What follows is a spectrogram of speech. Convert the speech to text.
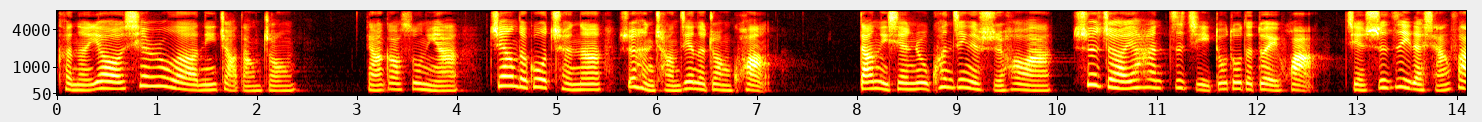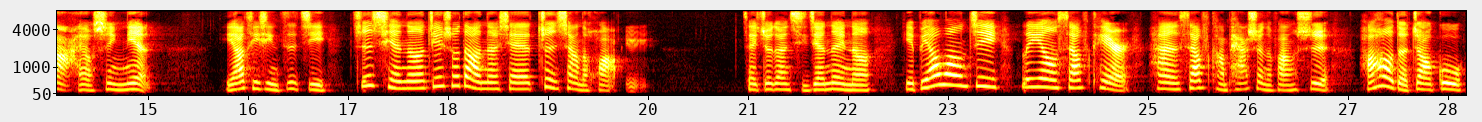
可能又陷入了泥沼当中。想要告诉你啊。这样的过程呢，是很常见的状况。当你陷入困境的时候啊，试着要和自己多多的对话，检视自己的想法还有信念，也要提醒自己之前呢接收到那些正向的话语。在这段期间内呢，也不要忘记利用 self care 和 self compassion 的方式，好好的照顾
